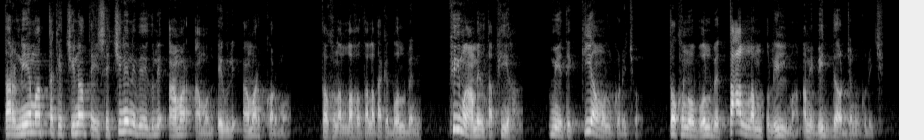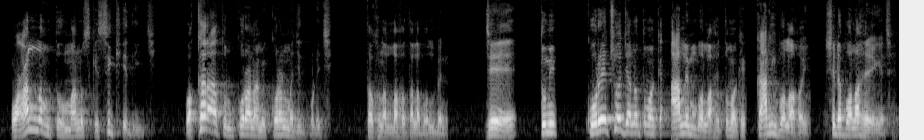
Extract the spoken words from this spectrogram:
তার নিয়ামাত তাকে চিনাতে, সে চিনে নেবে, এগুলি আমার আমল, এগুলি আমার কর্ম। তখন আল্লাহ তালা তাকে বলবেন, ফিমা আমেল তা ফিহা, তুমি এতে কি আমল করেছ? তখন ও বলবে তা আল্লাম তো লিলমা, আমি বিদ্যা অর্জন করেছি। ও আল্লাম তো মানুষকে শিখিয়ে দিয়েছি। ও কারাতুল কোরআন, আমি কোরআন মাজিদ পড়েছি। তখন আল্লাহ তালা বলবেন, যে তুমি করেছ যেন তোমাকে আলেম বলা হয়, তোমাকে কারি বলা হয়, সেটা বলা হয়ে গেছে।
